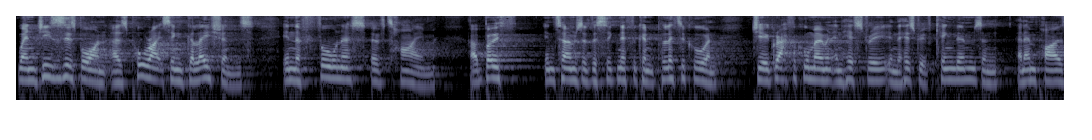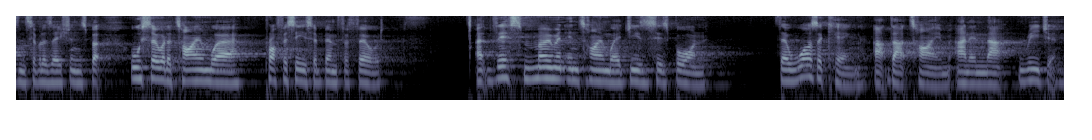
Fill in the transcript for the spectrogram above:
When Jesus is born, as Paul writes in Galatians, in the fullness of time, uh, both in terms of the significant political and geographical moment in history, in the history of kingdoms and, and empires and civilizations, but also at a time where prophecies have been fulfilled. At this moment in time where Jesus is born, there was a king at that time and in that region,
